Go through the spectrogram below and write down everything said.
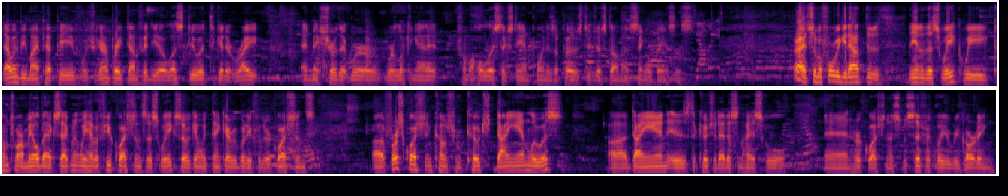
that would be my pet peeve. If you're going to break down video, let's do it to get it right and make sure that we're we're looking at it from a holistic standpoint as opposed to just on a single basis. All right, so before we get out to the end of this week, we come to our mailbag segment. We have a few questions this week, so again, we thank everybody for their questions. Uh, first question comes from Coach Diane Lewis. Uh, Diane is the coach at Edison High School, and her question is specifically regarding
